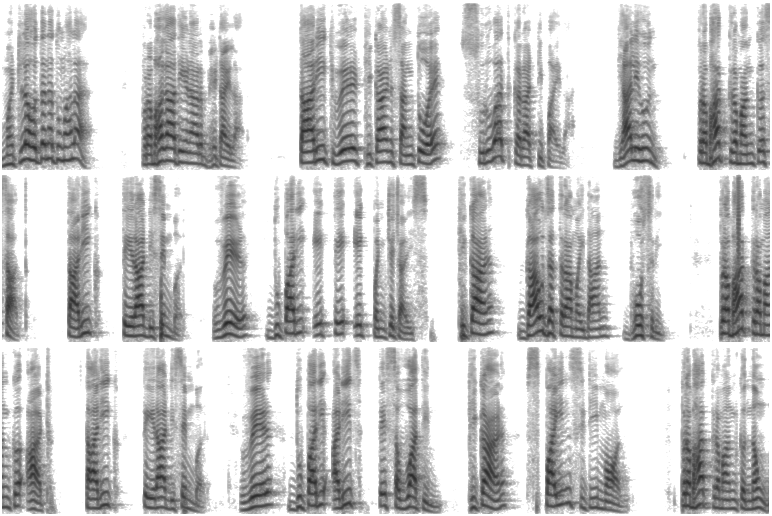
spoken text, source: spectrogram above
म्हटलं होतं ना तुम्हाला? प्रभागात येणार भेटायला. तारीख वेळ ठिकाण सांगतोय. सुरुवात करा टिपायला. घ्या लिहून. प्रभाग क्रमांक सात. तारीख तेरा डिसेंबर. वेळ दुपारी एक ते एक पंचेचाळीस. ठिकाण गाव जत्रा मैदान भोसरी. प्रभाग क्रमांक आठ. तारीख तेरा डिसेंबर. वेळ दुपारी अडीच ते सव्वा तीन. ठिकाण स्पाईन सिटी मॉल. प्रभाग क्रमांक नऊ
